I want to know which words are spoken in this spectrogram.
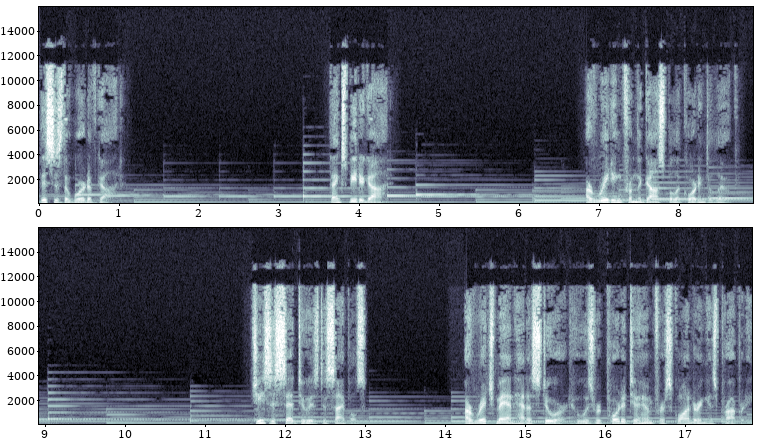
This is the Word of God. Thanks be to God. A reading from the Gospel according to Luke. Jesus said to his disciples, A rich man had a steward who was reported to him for squandering his property.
